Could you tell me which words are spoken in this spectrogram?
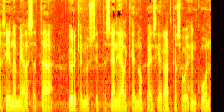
Ja siinä mielessä tämä pyrkimys sitten sen jälkeen nopeisiin ratkaisuihin, kun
